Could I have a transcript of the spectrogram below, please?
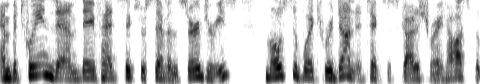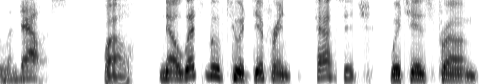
And between them, they've had six or seven surgeries, most of which were done at Texas Scottish Rite Hospital in Dallas. Wow. Now let's move to a different passage, which is from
